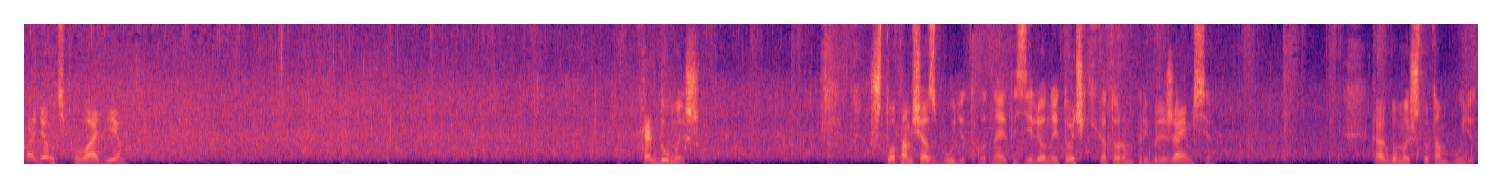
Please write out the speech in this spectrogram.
Пойдемте по воде. Как думаешь, что там сейчас будет? Вот на этой зеленой точке, к которой мы приближаемся. Как думаешь, что там будет?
